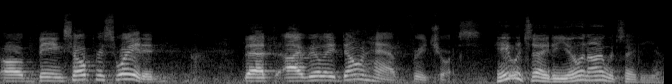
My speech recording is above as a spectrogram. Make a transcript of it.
of being so persuaded that I really don't have free choice? He would say to you, and I would say to you,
